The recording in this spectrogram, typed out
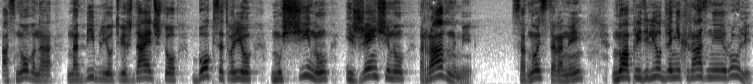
основана на Библии, утверждает, что Бог сотворил мужчину и женщину равными, с одной стороны, но определил для них разные роли.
